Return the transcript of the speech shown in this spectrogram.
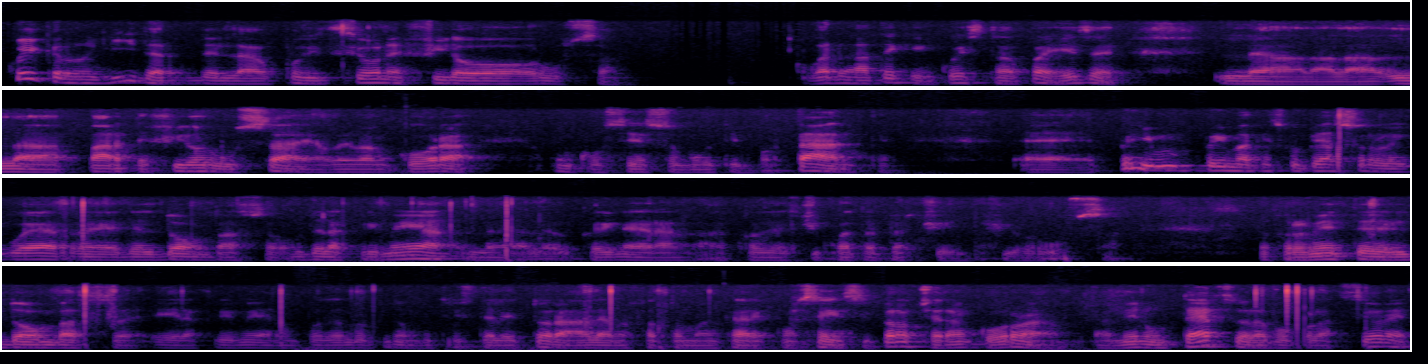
quelli che erano i leader dell'opposizione filorussa. Guardate che in questo paese la, la, la, la parte filorussa aveva ancora un consenso molto importante. Eh, prim, prima che scoppiassero le guerre del Donbass o della Crimea, l'Ucraina era quasi del 50% filorussa. Naturalmente il Donbass e la Crimea, non potendo più da un punto di vista elettorale, hanno fatto mancare consensi, però c'era ancora una, almeno un terzo della popolazione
